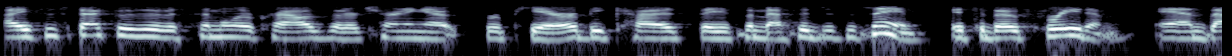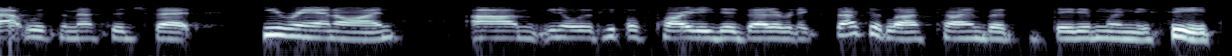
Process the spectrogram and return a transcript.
I suspect those are the similar crowds that are turning out for Pierre because they, the message is the same. It's about freedom, and that was the message that he ran on. Um, you know, the People's Party did better than expected last time, but they didn't win any seats.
